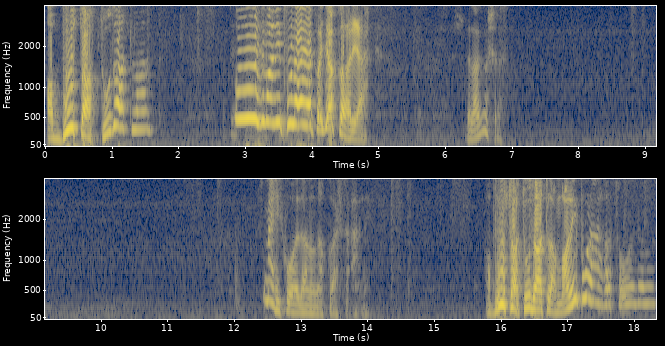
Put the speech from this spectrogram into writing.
A buta tudatlan úgy manipulálják hogy akarják világos ez? melyik oldalon akarsz állni? a buta tudatlan manipulálható oldalon?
